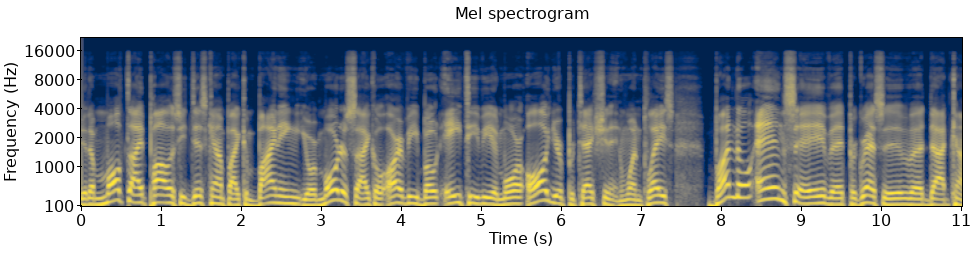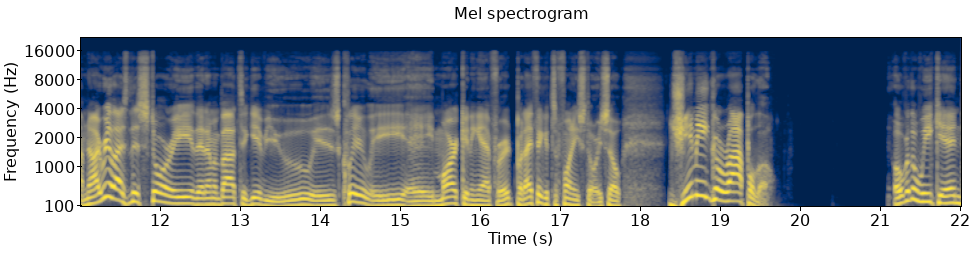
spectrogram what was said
Get a multi policy discount by combining your motorcycle, RV, boat, ATV, and more. All your protection in one place. Bundle and save at progressive.com. Uh, now, I realize this story that I'm about to give you is clearly a marketing effort, but I think it's a funny story. So, Jimmy Garoppolo over the weekend,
